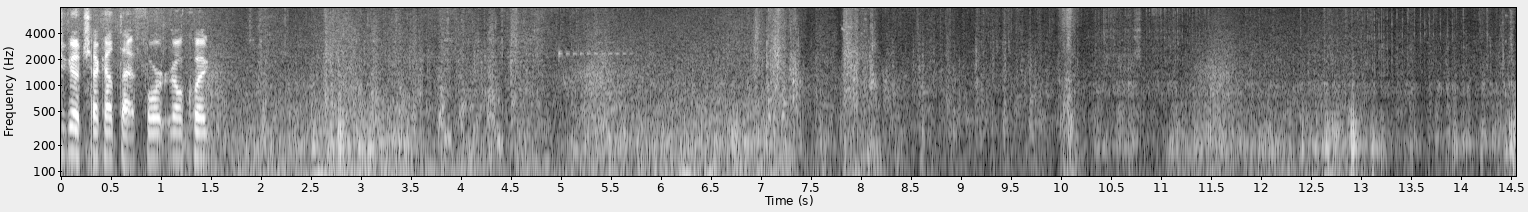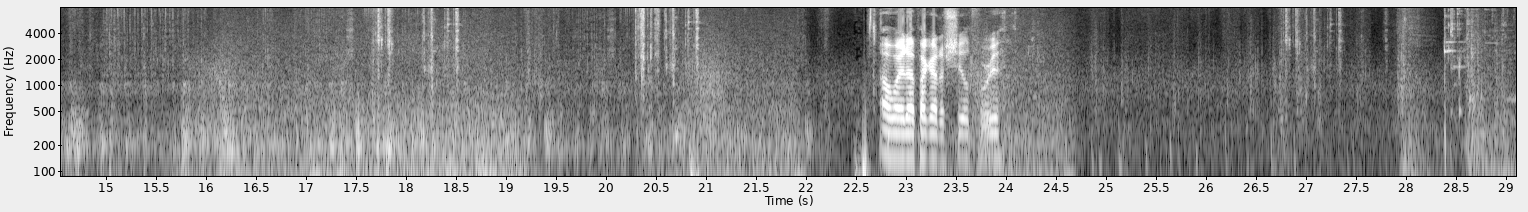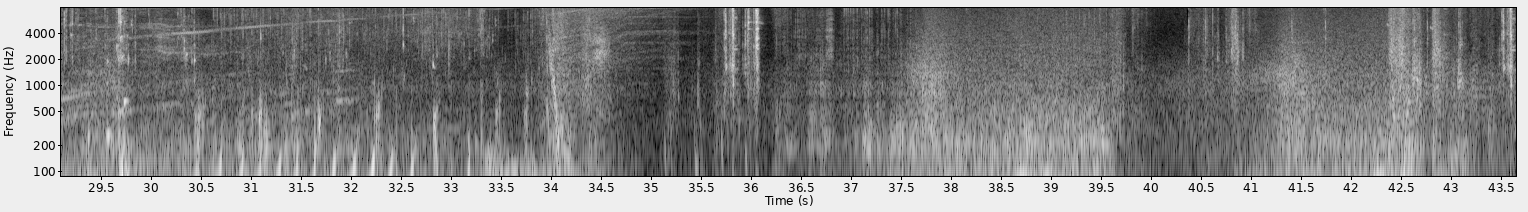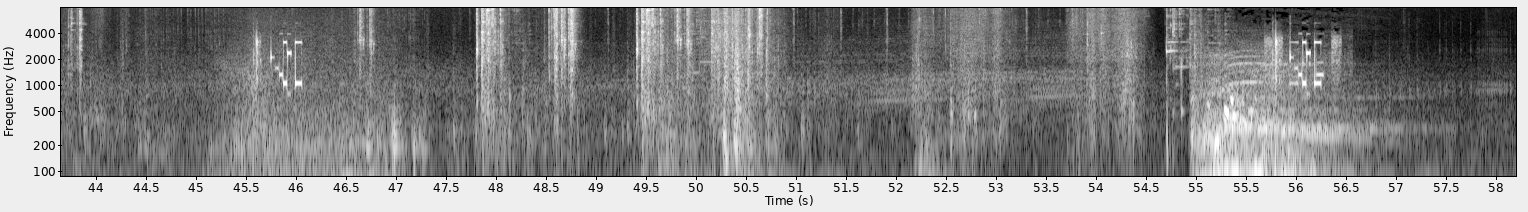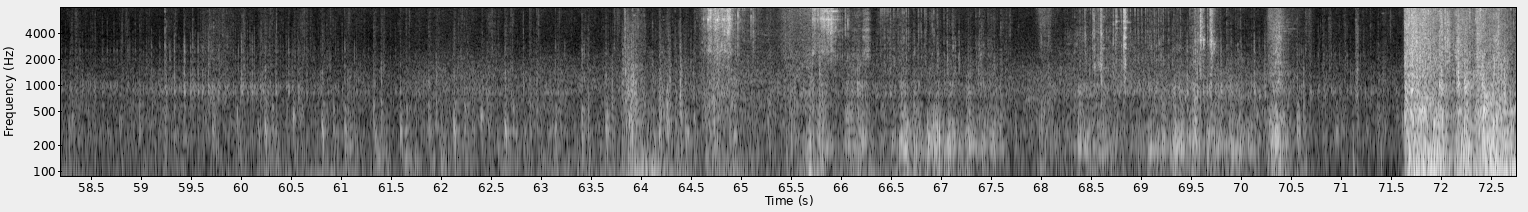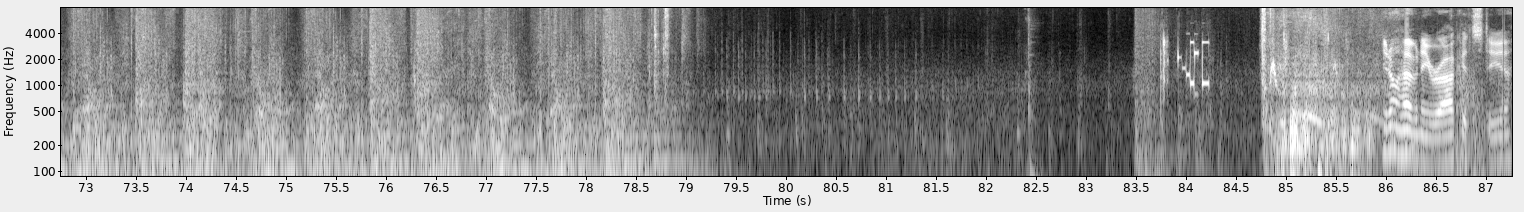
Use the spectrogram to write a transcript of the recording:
should go check out that fort real quick. Oh, wait up, I got a shield for you. You don't have any rockets, do you?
